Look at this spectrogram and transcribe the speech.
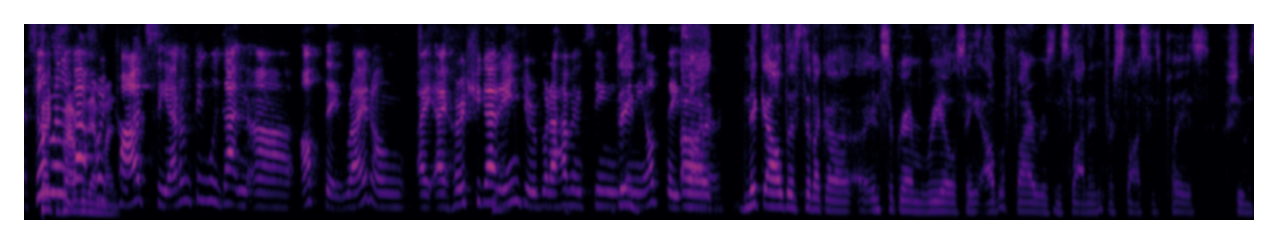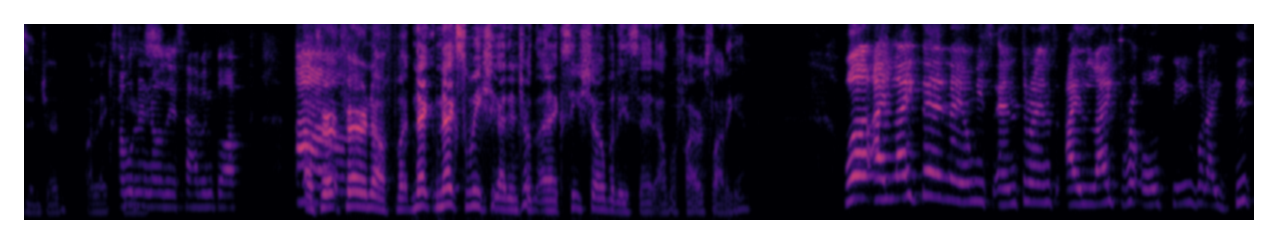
I feel really bad for them Totsy. I don't think we got an uh, update, right? On I, I heard she got injured, but I haven't seen They- any updates on Uh, her. Nick Aldis did like a, a Instagram reel saying Alba Fyre was in slot in for Slotsky's place. She was injured on NXT. I wouldn't know this. I haven't blocked. Oh, fair, Um, fair enough. But next next week she got injured on the NXT show, but they said Alba Fyre was slotting in. Well, I liked the Naomi's entrance. I liked her old theme, but I did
